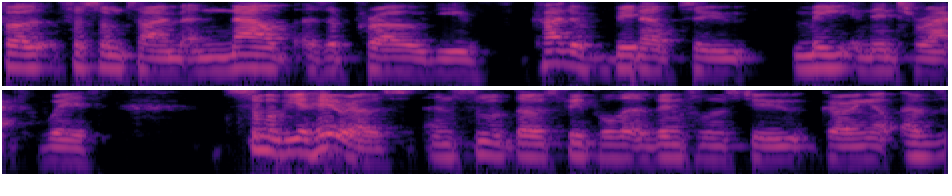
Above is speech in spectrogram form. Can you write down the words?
for, for some time and now as a pro you've kind of been able to meet and interact with some of your heroes and some of those people that have influenced you growing up. As,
